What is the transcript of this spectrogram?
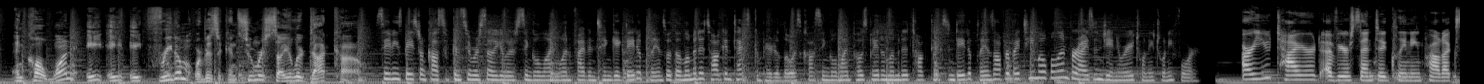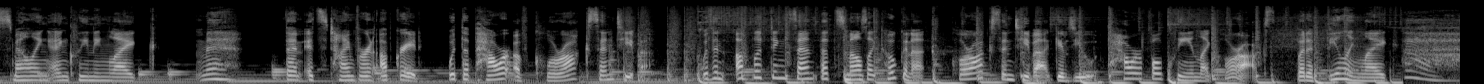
and call 1 888 freedom or visit consumercellular.com. Savings based on cost of consumer cellular single line 1, 5, and 10 gig data plans with unlimited talk and text compared to lowest cost single line postpaid unlimited talk, text, and data plans offered by T Mobile and Verizon January 2024. Are you tired of your scented cleaning products smelling and cleaning like meh? Then it's time for an upgrade with the power of Clorox Scentiva. With an uplifting scent that smells like coconut, Clorox Scentiva gives you powerful clean like Clorox, but a feeling like ah,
